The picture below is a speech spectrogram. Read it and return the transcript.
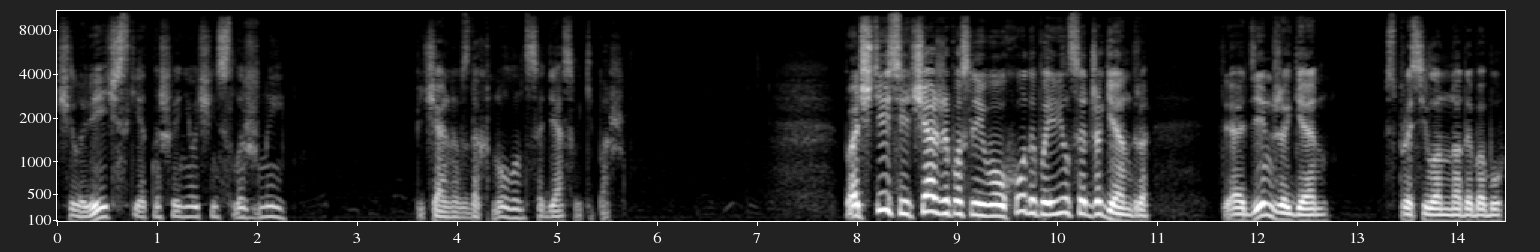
Человеческие отношения очень сложны. Печально вздохнул он, садясь в экипаж. Почти сейчас же после его ухода появился Джагендра —— Ты один же, Ген? — спросил он Ноде Бабу.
